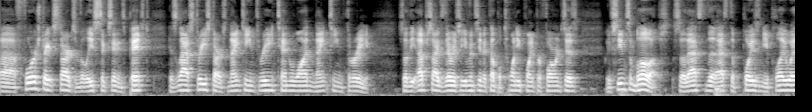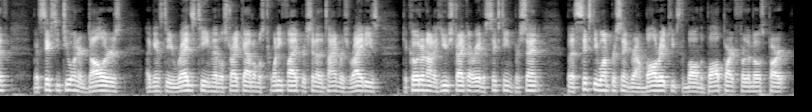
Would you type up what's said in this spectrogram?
uh, four straight starts of at least six innings pitched. His last three starts 19 3, 10 1, 19 3. So the upsides there, we've even seen a couple 20 point performances. We've seen some blowups. So that's the that's the poison you play with. But $6,200 against a Reds team that'll strike out almost 25% of the time versus righties. Dakota not a huge strikeout rate of 16%, but a 61% ground ball rate keeps the ball in the ballpark for the most part.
